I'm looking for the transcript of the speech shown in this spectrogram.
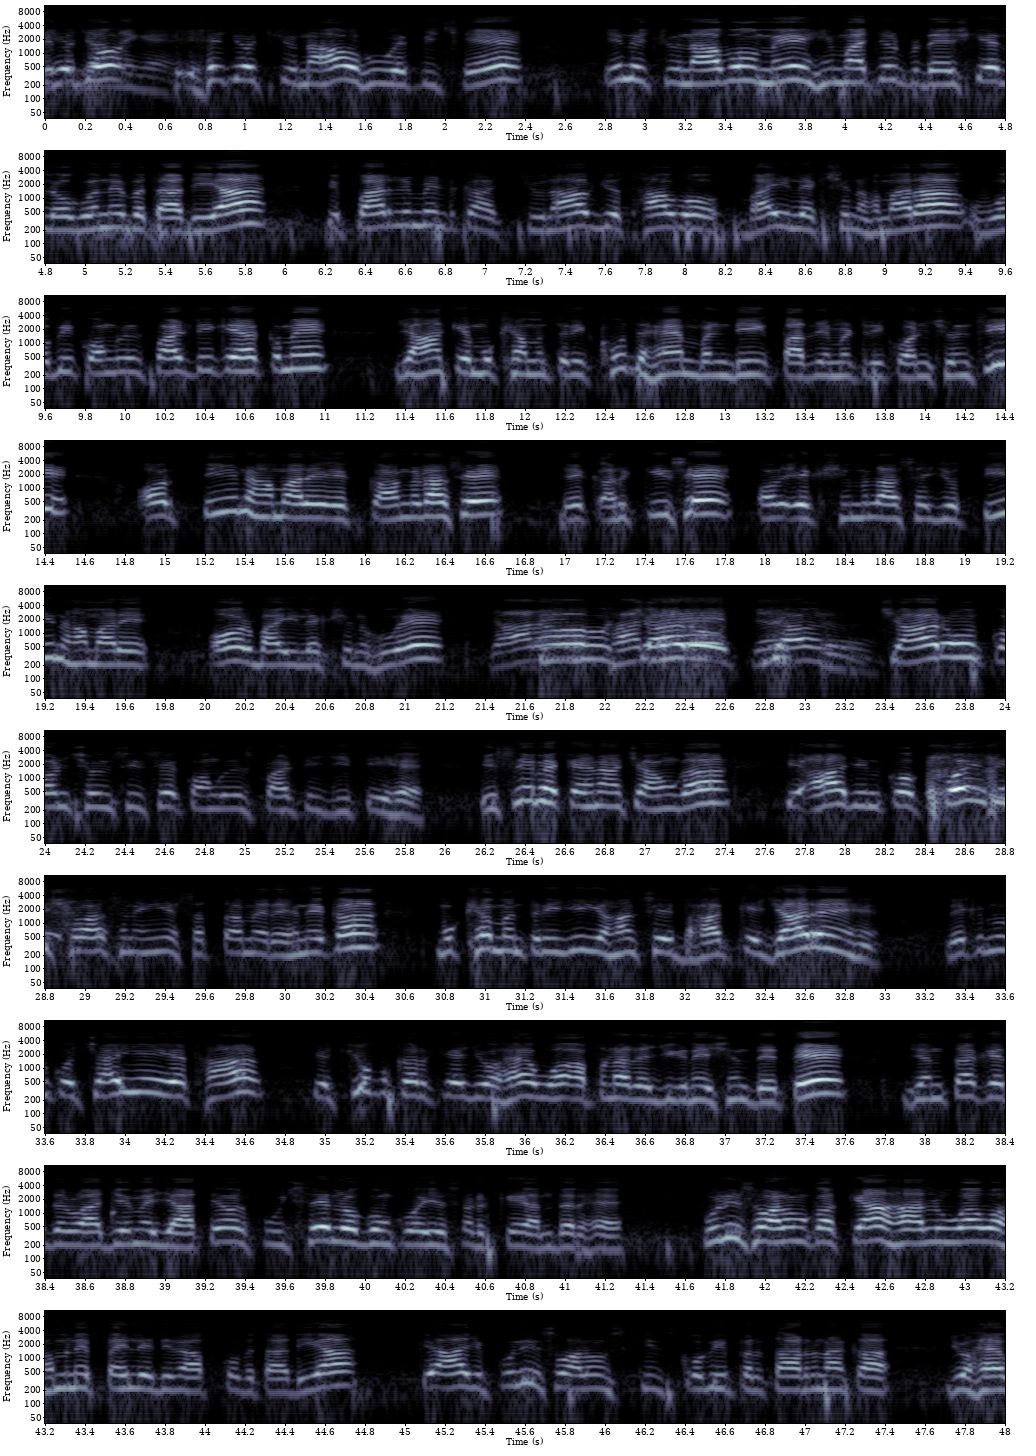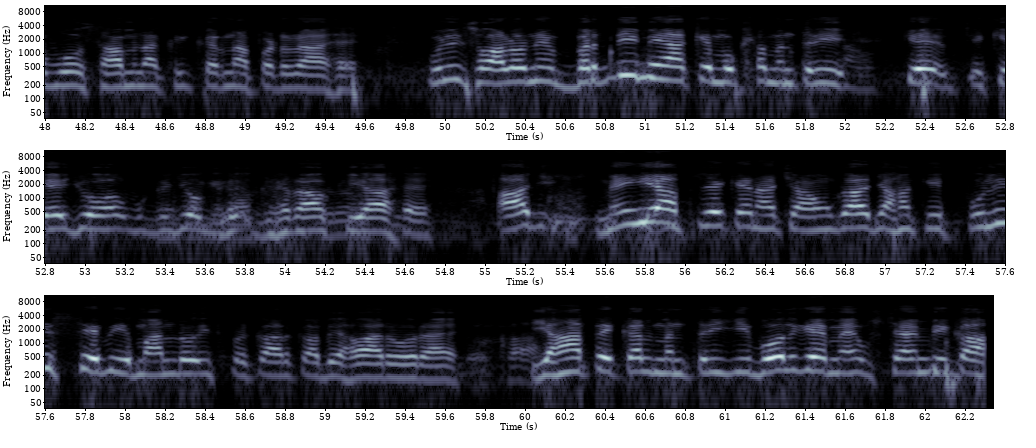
ये जो ये जो चुनाव हुए पीछे इन चुनावों में हिमाचल प्रदेश के लोगों ने बता दिया कि पार्लियामेंट का चुनाव जो था वो बाई इलेक्शन हमारा वो भी कांग्रेस पार्टी के हक में जहाँ के मुख्यमंत्री खुद हैं मंडी पार्लियामेंट्री कॉन्स्टिट्यूंसी और तीन हमारे एक कांगड़ा से एक अर्की से और एक शिमला से जो तीन हमारे और बाई इलेक्शन हुए चारों चारों चारों चारों कॉन्स्टिट्यूंसी से कांग्रेस पार्टी जीती है। इसलिए मैं कहना चाहूँगा कि आज इनको कोई विश्वास नहीं है सत्ता में रहने का। मुख्यमंत्री जी यहाँ से भाग के जा रहे हैं लेकिन उनको चाहिए ये था कि चुप करके जो है वो अपना रेजिग्नेशन देते जनता के दरवाजे में जाते और पूछते लोगों को ये सड़क के अंदर है। पुलिस वालों का क्या हाल हुआ वो हमने पहले दिन आपको बता दिया कि आज पुलिस वालों को भी प्रताड़ना का जो है वो सामना करना पड़ रहा है। पुलिस वालों ने वर्दी में आके मुख्यमंत्री के, के जो जो घेराव किया है। आज मैं ये आपसे कहना चाहूँगा जहाँ की पुलिस से भी मान लो इस प्रकार का व्यवहार हो रहा है। यहाँ पे कल मंत्री जी बोल गए मैं उस टाइम भी कहा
